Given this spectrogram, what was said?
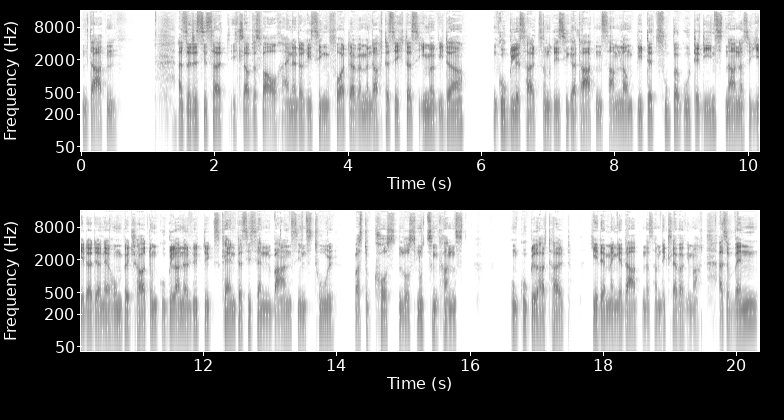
Daten. Also das ist halt, ich glaube, das war auch einer der riesigen Vorteile, wenn man dachte sich das immer wieder. Google ist halt so ein riesiger Datensammler und bietet super gute Dienste an. Also jeder, der eine Homepage hat und Google Analytics kennt, das ist ein Wahnsinnstool, was du kostenlos nutzen kannst. Und Google hat halt jede Menge Daten. Das haben die clever gemacht. Also wenn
